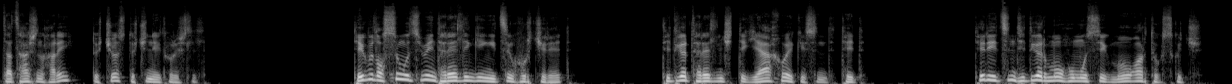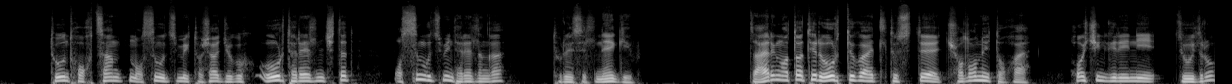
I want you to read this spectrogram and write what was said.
За цааш нь харъя 40-оос 41 дэх эшлэл. Тэгвэл усан үзмийн тариалангийн эзэн хурж ирээд тэдгээр тариаланчдыг яах вэ гэсэнд тэд тэр эзэн тэдгээр муу хүмүүсийг муугаар төгсгөж түүнд хугацаанд нь усан үзмийг тушааж өгөх өөр тариаланчдад усан үзмийн тариаланга түрээсэлнэ гэв. За харин одоо тэр өөртөөгөө адил төстэй чулууны тухай хуучин гэрээний зүйл рүү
